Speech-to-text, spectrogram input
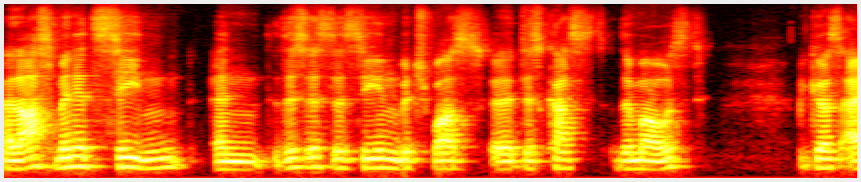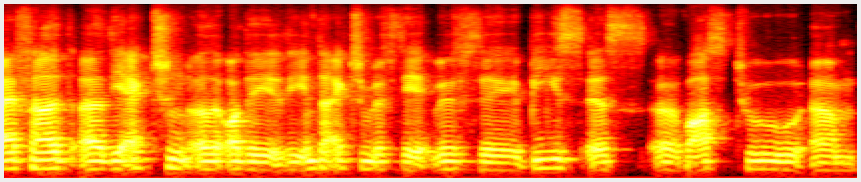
a last minute scene, and this is the scene which was uh, discussed the most because I felt uh, the action or, the, or the, the interaction with the with the bees is uh, was too um,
